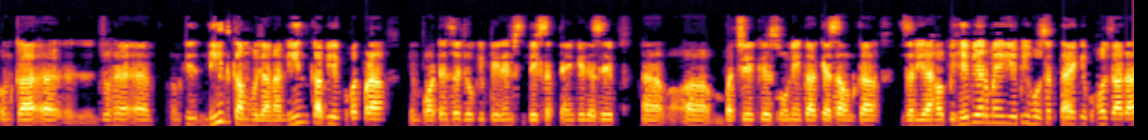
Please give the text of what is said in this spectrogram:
उनका जो है उनकी नींद कम हो जाना। नींद का भी एक बहुत बड़ा इम्पोर्टेंस है, जो कि पेरेंट्स देख सकते हैं कि जैसे बच्चे के सोने का कैसा उनका ज़रिया है और बिहेवियर में ये भी हो सकता है कि बहुत ज़्यादा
